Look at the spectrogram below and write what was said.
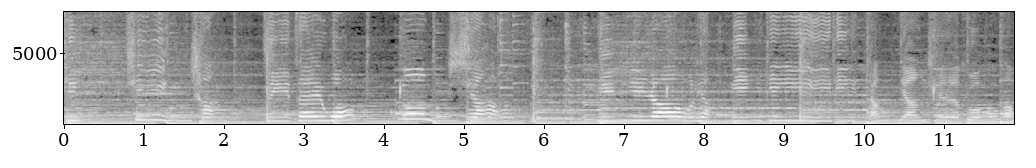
轻轻唱，醉在我梦乡。雨绕梁，一点一滴荡漾着过往，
